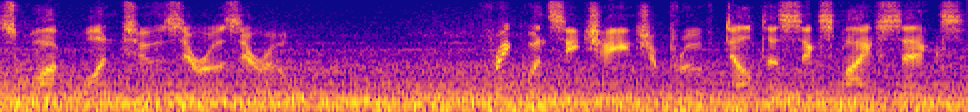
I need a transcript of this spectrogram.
Squawk 1200. Frequency change approved Delta 656.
